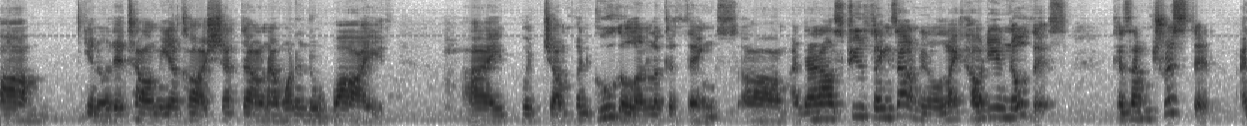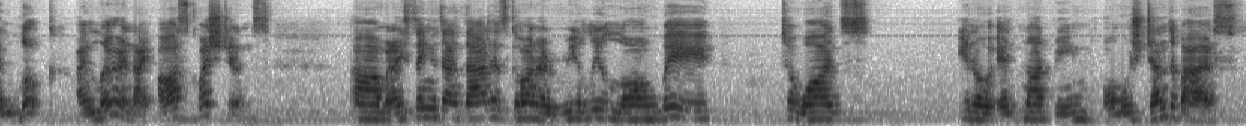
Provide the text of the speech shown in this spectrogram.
Um, you know, they're telling me a car shut down. I want to know why. I would jump on Google and look at things. Um, and then I'll spew things out, you know, like, how do you know this? Because I'm interested. I look, I learn, I ask questions. Um, and I think that that has gone a really long way towards, you know, it not being almost gender bias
